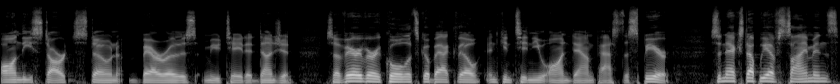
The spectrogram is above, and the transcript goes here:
on the Starstone Barrows mutated dungeon. So very, very cool. Let's go back, though, and continue on down past the spear. So next up, we have Simon's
